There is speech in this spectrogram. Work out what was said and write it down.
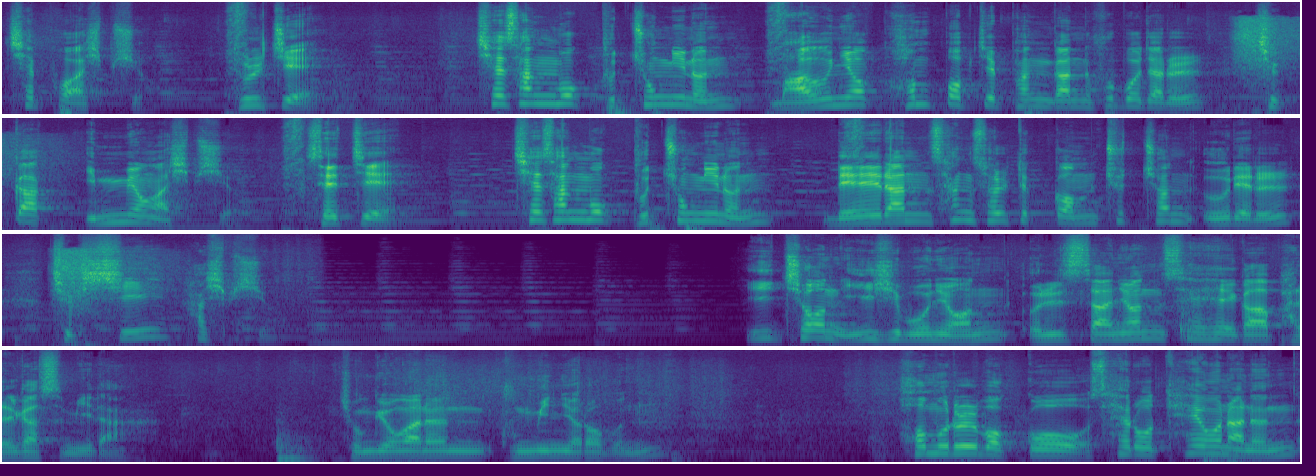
체포하십시오. 둘째, 최상목 부총리는 마은혁 헌법재판관 후보자를 즉각 임명하십시오. 셋째, 최상목 부총리는 내란 상설특검 추천 의뢰를 즉시 하십시오. 2025년 을사년 새해가 밝았습니다. 존경하는 국민 여러분, 허물을 벗고 새로 태어나는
